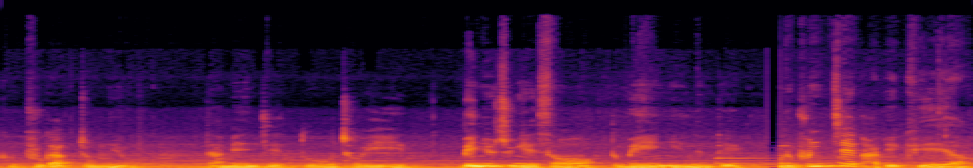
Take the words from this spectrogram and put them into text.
그 부각 종류, 그다음에 이제 또 저희 메뉴 중에서 또 메인이 있는데 훈제 바베큐예요.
